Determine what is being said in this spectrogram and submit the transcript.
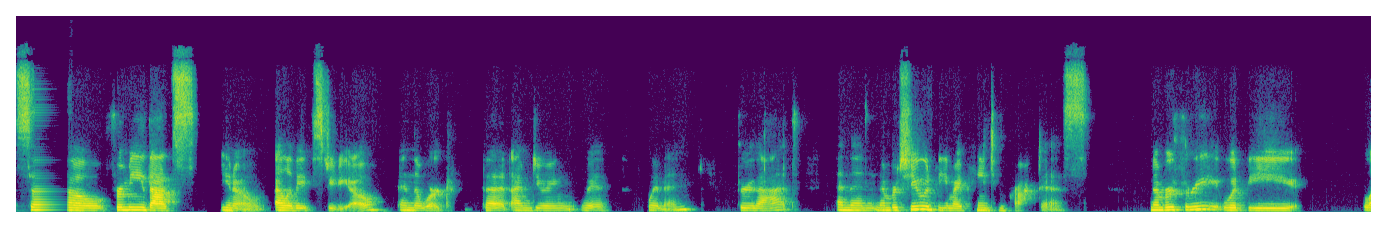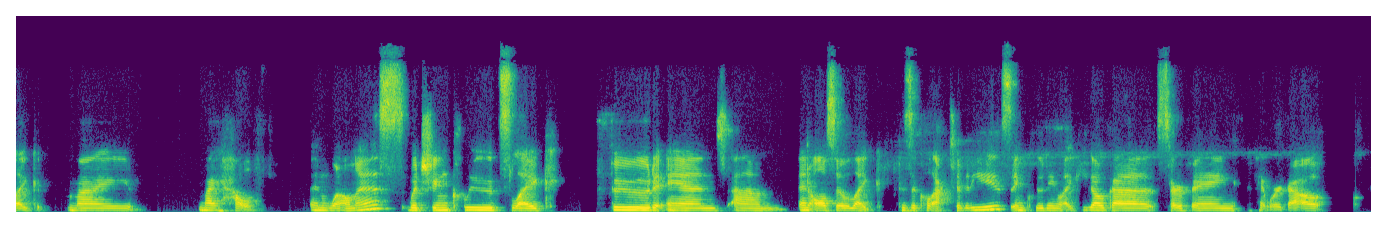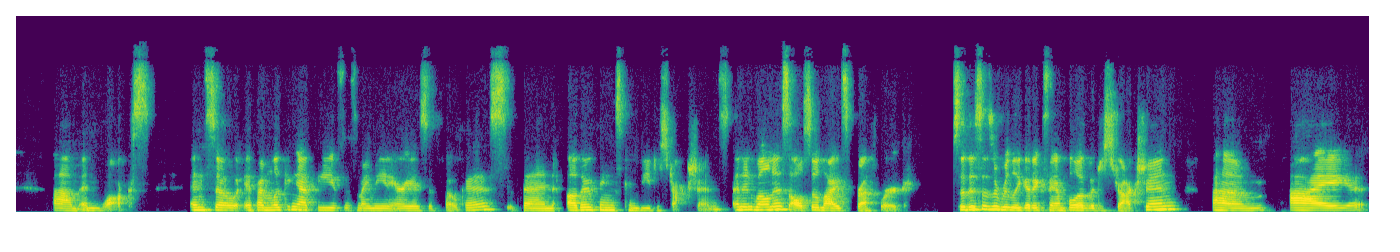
So, for me, that's, you know, Elevate Studio and the work that I'm doing with women through that. And then number two would be my painting practice. Number three would be like my my health and wellness, which includes like food and um, and also like physical activities, including like yoga, surfing, HIIT workout, um, and walks. And so if I'm looking at these as my main areas of focus, then other things can be distractions. And in wellness also lies breath work. So this is a really good example of a distraction. Um, I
